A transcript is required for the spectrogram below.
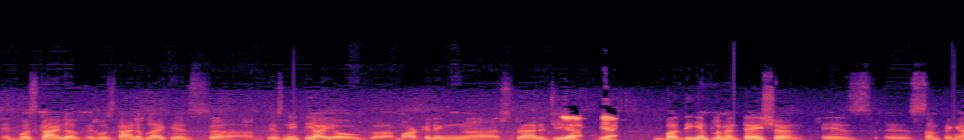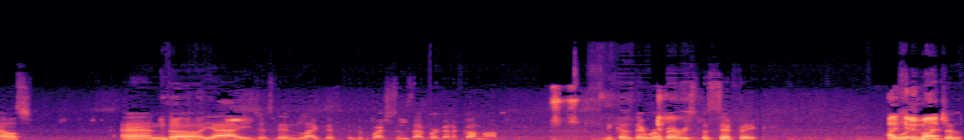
It was kind of it was kind of like his uh, his Niti Aayog uh, marketing uh, strategy. Yeah, yeah. But the implementation is is something else. And Mm-hmm. uh, yeah, he just didn't like the, the questions that were going to come up because they were very specific. I Who can imagine. to-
